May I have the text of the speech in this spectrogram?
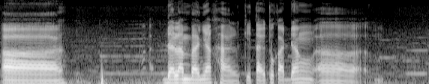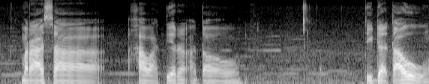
uh, dalam banyak hal kita itu kadang uh, merasa khawatir atau tidak tahu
